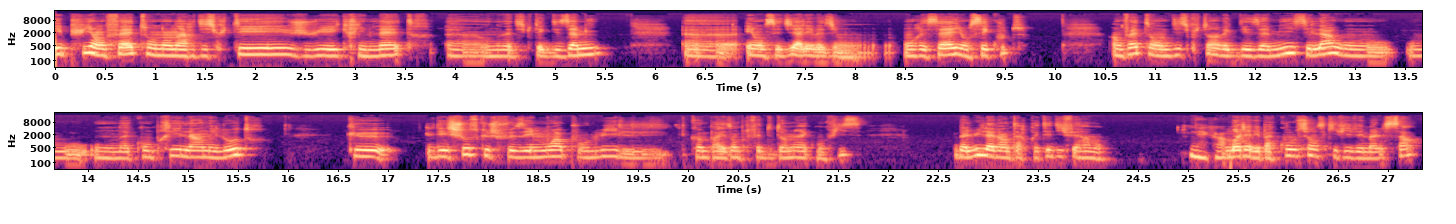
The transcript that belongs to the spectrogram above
Et puis en fait, on en a rediscuté. Je lui ai écrit une lettre. euh, on en a discuté avec des amis. euh, et on s'est dit allez, vas-y, on, réessaye, on s'écoute. En fait, en discutant avec des amis, c'est là où on, a compris l'un et l'autre que les choses que je faisais moi pour lui, comme par exemple le fait de dormir avec mon fils, bah lui, il l'avait interprété différemment. Moi, j'avais pas conscience qu'il vivait mal ça,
